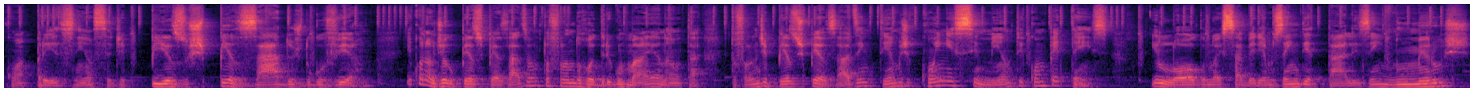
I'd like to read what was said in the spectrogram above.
com a presença de pesos pesados do governo. E quando eu digo pesos pesados, eu não estou falando do Rodrigo Maia, não, tá? Estou falando de pesos pesados em termos de conhecimento e competência. E logo nós saberemos em detalhes, em números,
